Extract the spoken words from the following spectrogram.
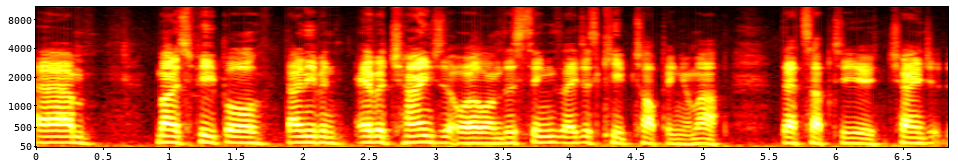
Um, most people don't even ever change the oil on these things, they just keep topping them up. That's up to you. Change it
